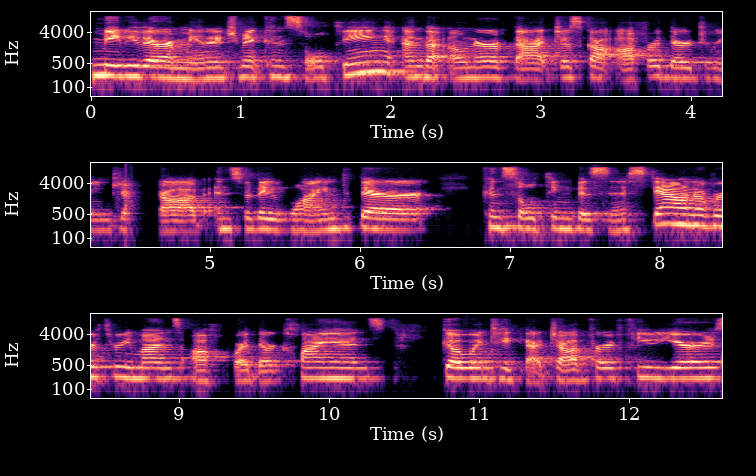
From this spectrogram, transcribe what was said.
Maybe they're a management consulting and the owner of that just got offered their dream job and so they wind their consulting business down over three months offboard their clients go and take that job for a few years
